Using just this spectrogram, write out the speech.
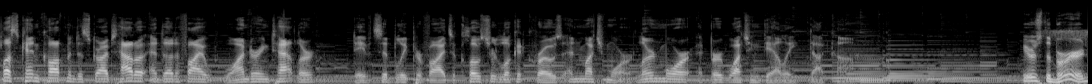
Plus, Kenn Kaufman describes how to identify wandering tattler. David Sibley provides a closer look at crows and much more. Learn more at birdwatchingdaily.com. Here's the bird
